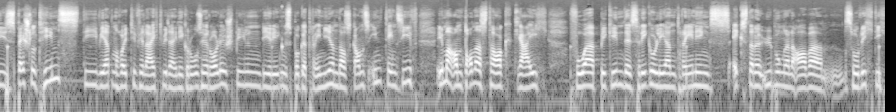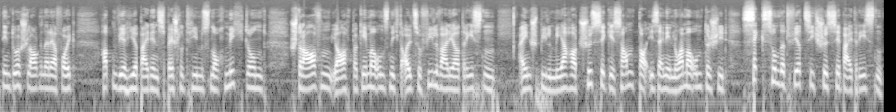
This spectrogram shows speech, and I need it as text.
die Special Teams, die werden heute vielleicht wieder eine große Rolle spielen. Die Regensburger trainieren das ganz intensiv, immer am Donnerstag gleich vor Beginn des regulären Trainings, extra Übungen, aber so richtig den durchschlagenden Erfolg hatten wir hier bei den Special Teams noch nicht. Und Strafen, ja, da gehen wir uns nicht allzu viel, weil ja Dresden ein Spiel mehr hat. Schüsse gesamt, da ist ein enormer Unterschied. 640 Schüsse bei Dresden,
